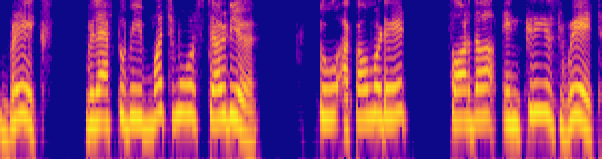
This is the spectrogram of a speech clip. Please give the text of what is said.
brakes will have to be much more sturdier to accommodate for the increased weight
